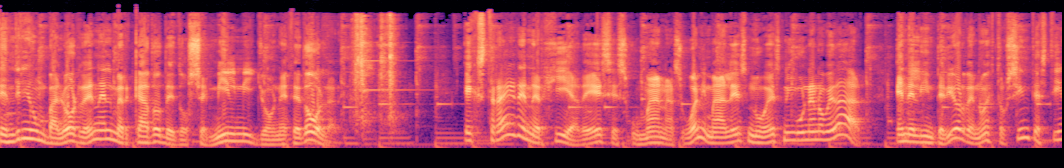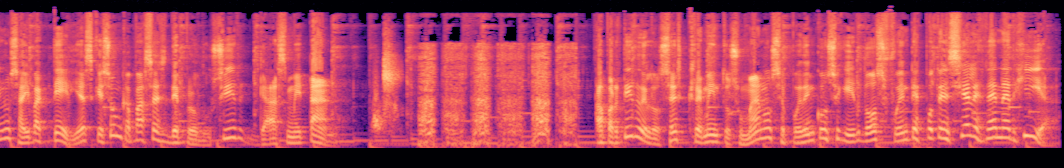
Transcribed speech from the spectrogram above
tendría un valor en el mercado de 12 mil millones de dólares. Extraer energía de heces humanas o animales no es ninguna novedad. En el interior de nuestros intestinos hay bacterias que son capaces de producir gas metano. A partir de los excrementos humanos se pueden conseguir dos fuentes potenciales de energía.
